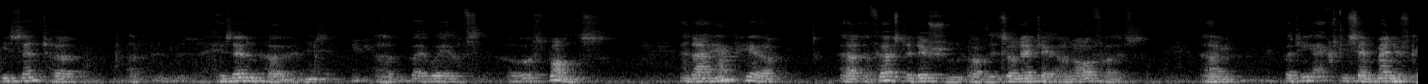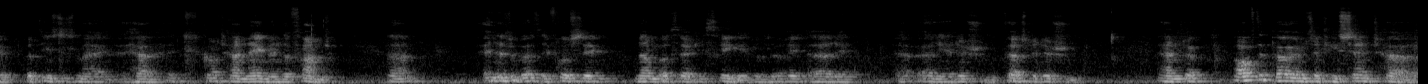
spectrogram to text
he sent her uh, his own poems uh, by way of a response. And I have here uh, a first edition of the Sonette an Orpheus, um, but he actually sent manuscripts, but this is my, her, it's got her name in the front. Uh, Elisabeth Ephrussi, number 33. It was a very early, uh, early edition, first edition. And uh, of the poems that he sent her,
